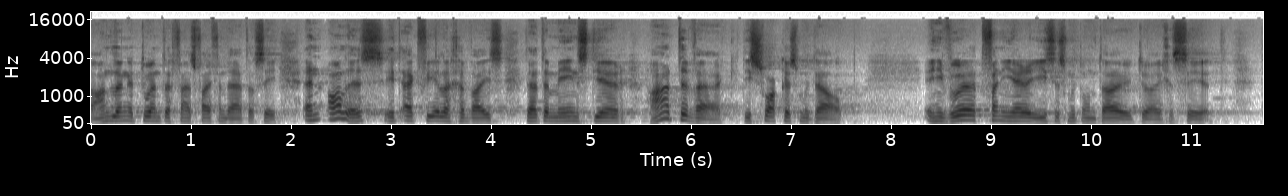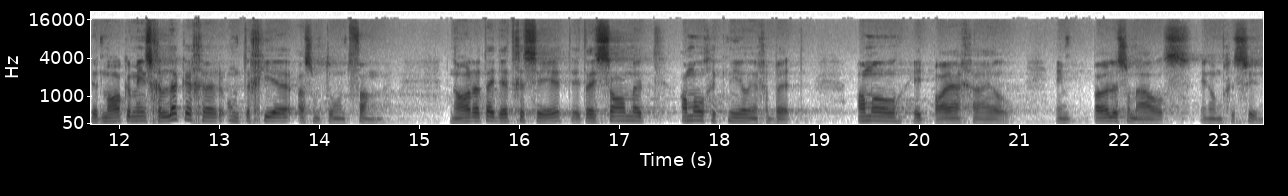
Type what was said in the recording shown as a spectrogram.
Handelinge 20 vers 35 sê: "In alles het ek vir julle gewys dat 'n mens deur harde werk die swakkes moet help." En die woord van die Here Jesus moet onthou toe hy gesê het: "Dit maak 'n mens gelukkiger om te gee as om te ontvang." Nadat hy dit gesê het, het hy saam met almal gekniel en gebid. Almal het baie gehuil en Paulus omhels en hom gesoen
